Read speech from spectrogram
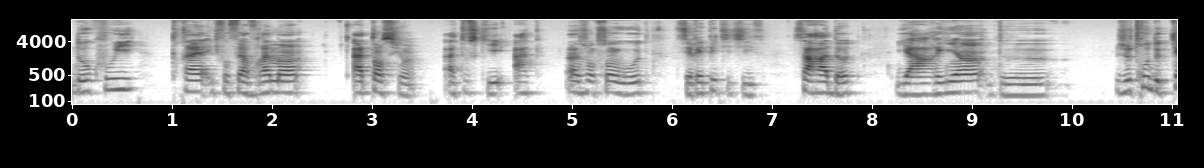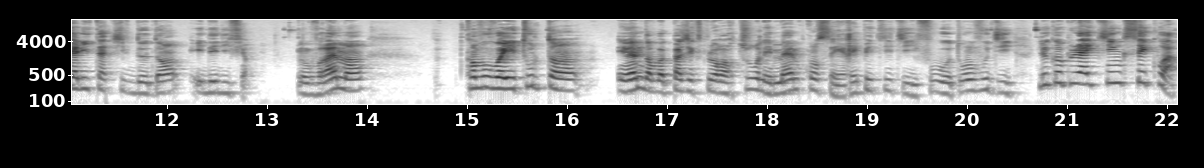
Donc oui, très, il faut faire vraiment attention à tout ce qui est hack, injonction ou autre. C'est répétitif, ça radote. Il n'y a rien de, je trouve, de qualitatif dedans et d'édifiant. Donc vraiment, quand vous voyez tout le temps, et même dans votre page Explorer, toujours les mêmes conseils répétitifs ou autres, on vous dit le copywriting c'est quoi?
